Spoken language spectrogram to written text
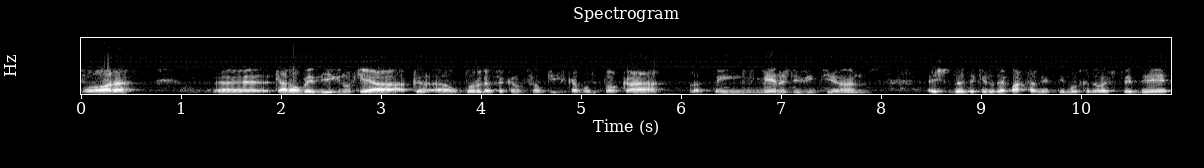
Bora! É, Carol Benigno, que é a, a, autora dessa canção que acabou de tocar, ela tem menos de 20 anos, é estudante aqui do Departamento de Música da UFPB,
